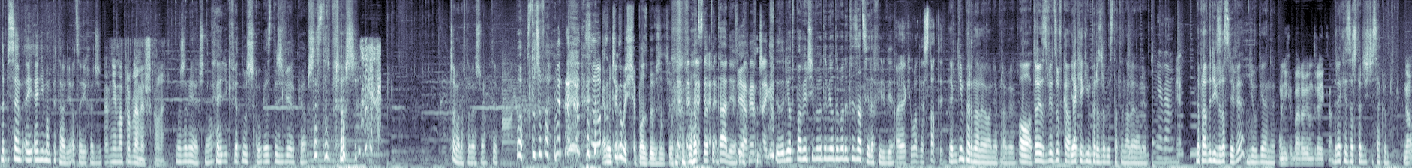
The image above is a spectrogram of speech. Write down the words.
napisałem ej Eni, mam pytanie, o co jej chodzi? Pewnie ma problemy w szkole. Może mieć, no. Eni Kwiatuszku, jesteś wielka. Przestań, proszę. Czemu ona w to weszła? Ty. O, stuczowałem! Ja bym czego byś się pozbył w życiu? Mocne pytanie. Ja wiem czego. Jeżeli nie odpowiem ci, będę miał demonetyzację na filmie. A jakie ładne staty. Jak Gimper na Leonie prawie. O, to jest wiedzówka, jakie Gimper zrobił staty na Leonie. Nie wiem. Naprawdę nikt z was nie wie? Eugeny. Oni chyba robią Drake'a. Drake jest za 40 sekund. No,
